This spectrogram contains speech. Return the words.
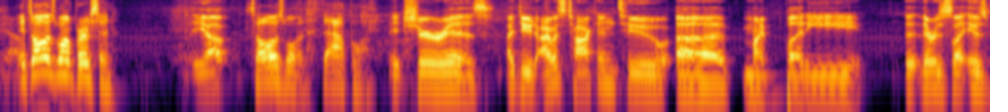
Yeah. it's always one person. yep. It's always one. The apple. It sure is. I dude, I was talking to uh my buddy uh, there was like it was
